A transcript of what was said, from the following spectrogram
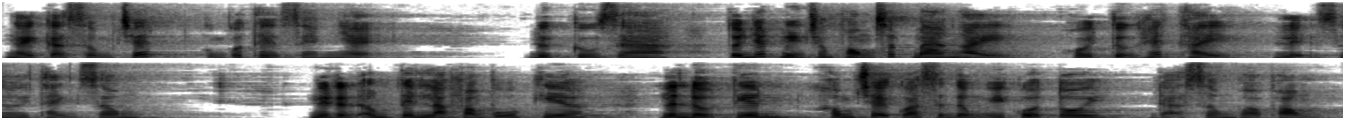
Ngay cả sống chết cũng có thể xem nhẹ. Được cứu ra, tôi nhất mình trong phòng suốt ba ngày, hồi tưởng hết thảy, lệ rơi thành sông. Người đàn ông tên là Phạm Vũ kia, lần đầu tiên không trải qua sự đồng ý của tôi, đã xông vào phòng.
